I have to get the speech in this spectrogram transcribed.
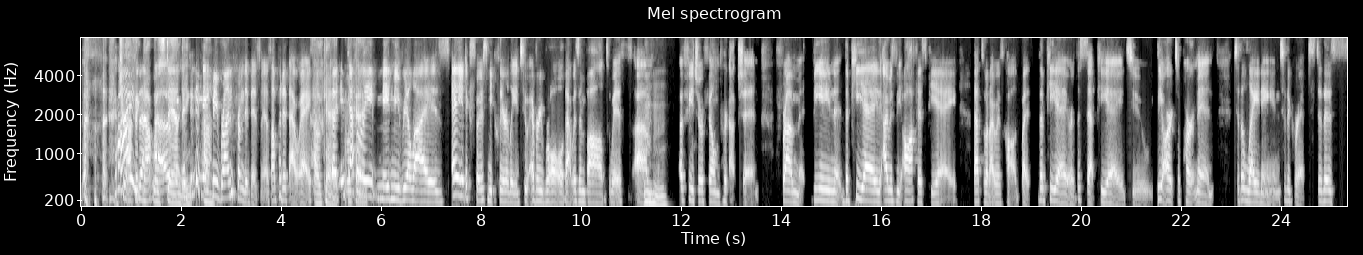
traffic notwithstanding. It didn't make uh, me run from the business. I'll put it that way. Okay. But it definitely okay. made me realize A, it exposed me clearly to every role that was involved with um, mm-hmm. a feature film production. From being the PA, I was the office PA. That's what I was called. But the PA or the set PA to the art department, to the lighting, to the grips, to this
